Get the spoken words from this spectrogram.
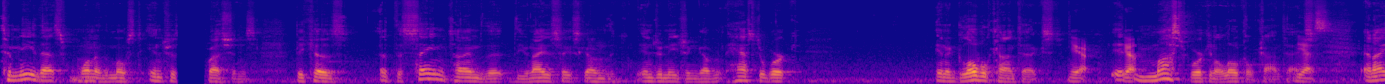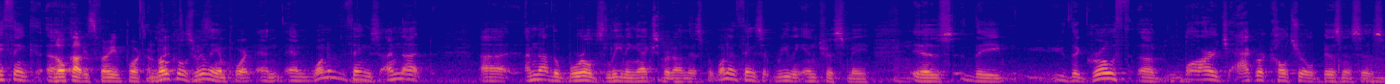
to me, that's one of the most interesting questions because at the same time that the United States government, the Indonesian government has to work in a global context, Yeah, it yeah. must work in a local context. Yes. And I think uh, Local is very important. right? Local is really important, and, and one of the things, I'm not, uh, I'm not the world's leading expert on this, but one of the things that really interests me is the, the growth of large agricultural businesses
